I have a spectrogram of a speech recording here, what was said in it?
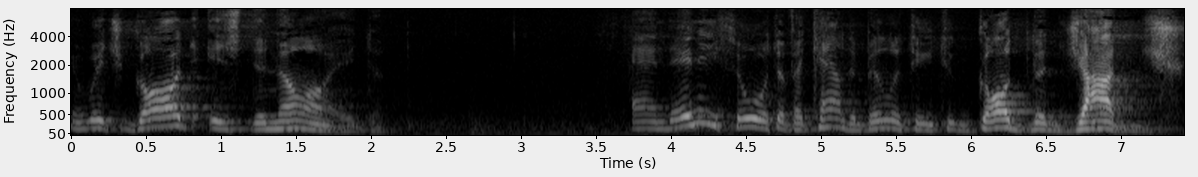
in which God is denied. And any thought of accountability to God the judge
